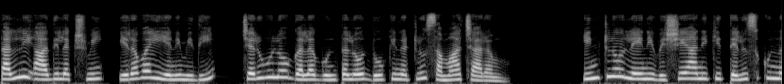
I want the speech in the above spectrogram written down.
తల్లి ఆదిలక్ష్మి ఇరవై ఎనిమిది చెరువులో గల గుంతలో దూకినట్లు సమాచారం. ఇంట్లో లేని విషయానికి తెలుసుకున్న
